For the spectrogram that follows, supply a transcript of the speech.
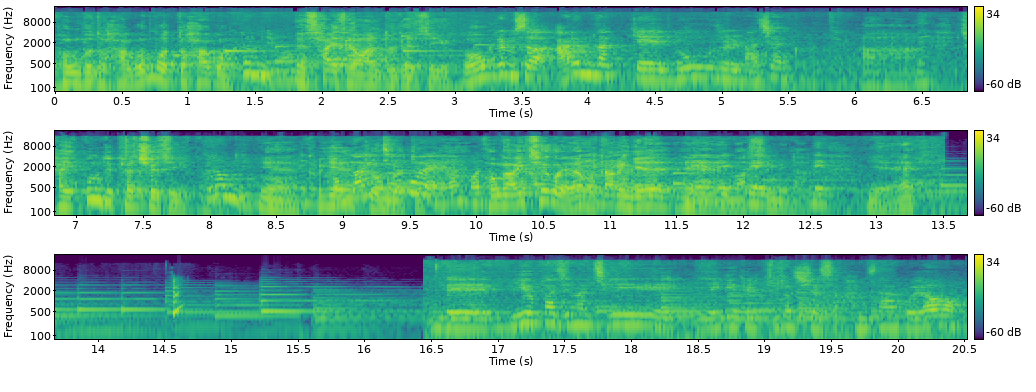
공부도 하고 뭣도 하고 그럼요. 예, 사회생활도 될 수 있고 그러면서 아름답게 노후를 맞이할 것 같아요. 아, 네. 자기 꿈도 펼칠 수 있고. 그럼요. 예, 네, 그게 건강이 좋은. 최고예요. 뭐- 건강이 최고예요. 뭐 네, 다른 네. 게 예, 네, 네, 맞습니다. 네, 예. 네, 미흡하지만 제 얘기를 들어주셔서 감사하고요.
